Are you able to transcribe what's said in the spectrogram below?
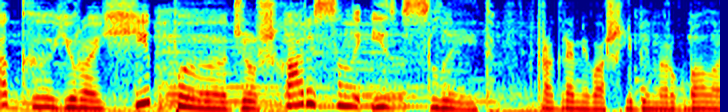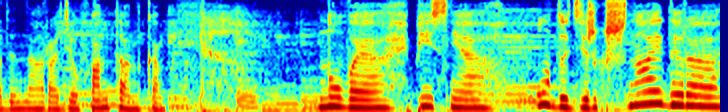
Uriah Heep, Джордж Харрисон и Слейд в программе «Ваши любимые рок-баллады» на радио Фонтанка. Новая песня Удо Диркшнайдера,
